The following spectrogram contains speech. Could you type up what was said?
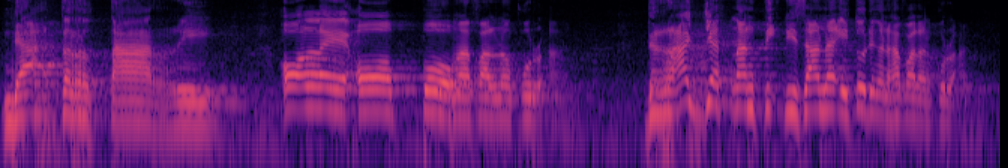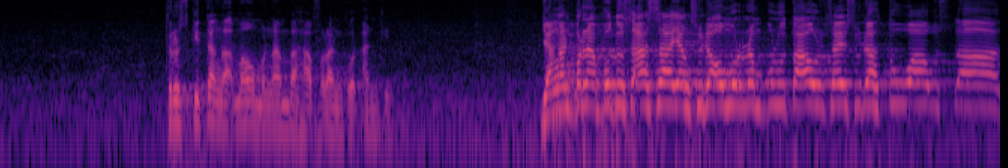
Ndak tertarik. Oleh opo ngafalno Quran. Derajat nanti di sana itu dengan hafalan Quran. Terus kita nggak mau menambah hafalan Quran kita. Jangan pernah putus asa yang sudah umur 60 tahun saya sudah tua Ustaz.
